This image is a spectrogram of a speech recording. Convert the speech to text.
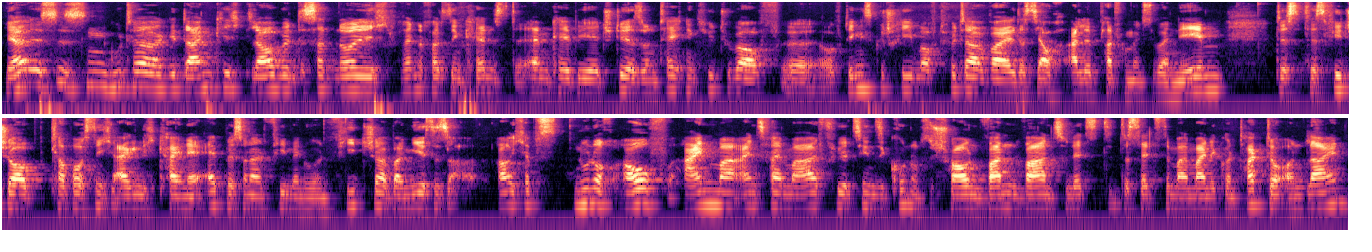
Ja, es ist ein guter Gedanke. Ich glaube, das hat neulich, wenn du falls den kennst, MKBHD, so ein Technik-YouTuber auf, äh, auf Dings geschrieben auf Twitter, weil das ja auch alle Plattformen jetzt übernehmen. dass das Feature, ob Clubhouse nicht eigentlich keine App ist, sondern vielmehr nur ein Feature. Bei mir ist es, ich habe es nur noch auf, einmal, ein, zwei Mal für zehn Sekunden, um zu schauen, wann waren zuletzt das letzte Mal meine Kontakte online.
